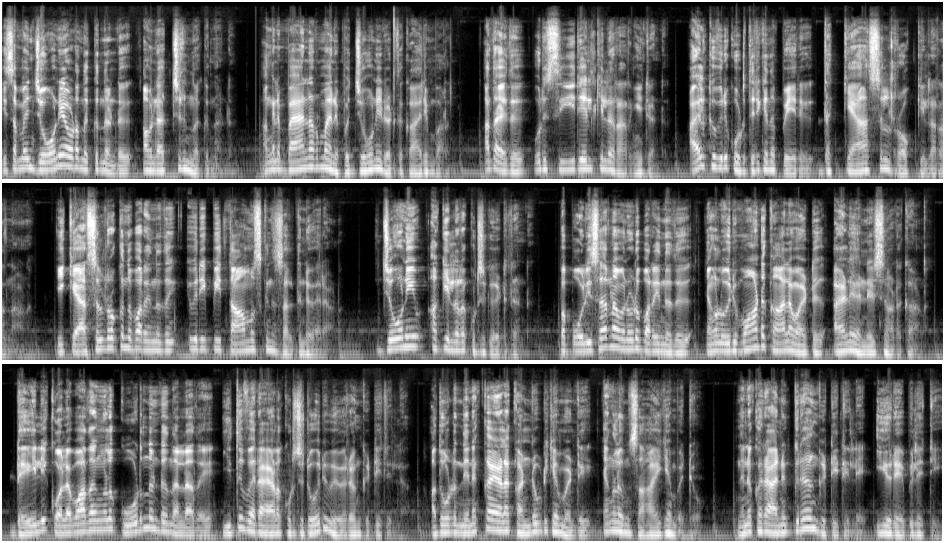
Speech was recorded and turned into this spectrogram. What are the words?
ഈ സമയം ജോണി അവിടെ നിൽക്കുന്നുണ്ട് അവന്റെ അച്ഛനും നിൽക്കുന്നുണ്ട്. അങ്ങനെ ബാനർമാൻ ഇപ്പോൾ ജോണിയുടെ അടുത്ത് കാര്യം പറഞ്ഞു. അതായത് ഒരു സീരിയൽ കില്ലർ ഇറങ്ങിയിട്ടുണ്ട്. അയാൾക്ക് ഇവർ കൊടുത്തിരിക്കുന്ന പേര് ദ ക്യാസിൽ റോക്ക് കില്ലർ എന്നാണ്. ഈ കാസൽ റോക്ക് എന്ന് പറയുന്നത് ഇവർ ഇപ്പോൾ ഈ താമസിക്കുന്ന സ്ഥലത്തിന്റെ പേരാണ്. ജോണിയും ആ കില്ലറെ കുറിച്ച് കേട്ടിട്ടുണ്ട്. അപ്പൊ പോലീസുകാരൻ അവനോട് പറയുന്നത് ഞങ്ങൾ ഒരുപാട് കാലമായിട്ട് അയാളെ അന്വേഷിച്ച് നടക്കുകയാണ് ഡെയിലി കൊലപാതകങ്ങൾ കൂടുന്നുണ്ട് എന്നല്ലാതെ ഇതുവരെ അയാളെ കുറിച്ചിട്ട് ഒരു വിവരവും കിട്ടിയിട്ടില്ല. അതുകൊണ്ട് നിനക്ക് അയാളെ കണ്ടുപിടിക്കാൻ വേണ്ടി ഞങ്ങളൊന്ന് സഹായിക്കാൻ പറ്റുമോ? നിനക്കൊരു അനുഗ്രഹം കിട്ടിയിട്ടില്ലേ ഈ ഒരു എബിലിറ്റി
